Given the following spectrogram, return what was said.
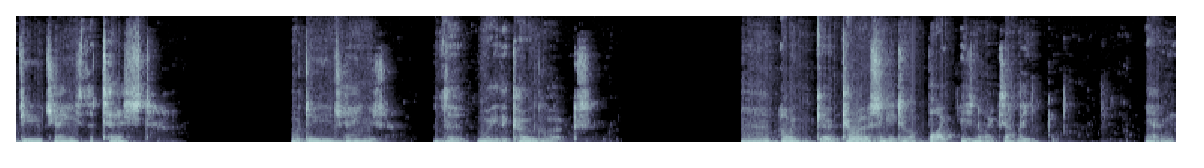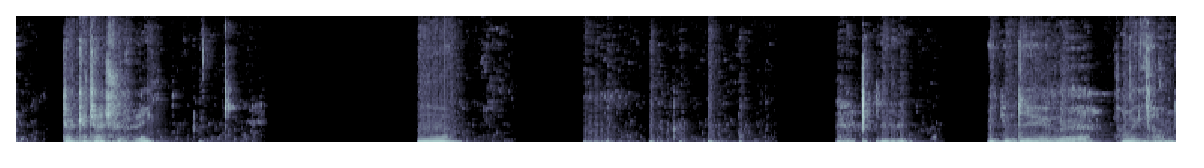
do you change the test, or do you change the way the code works? Uh, I mean, coercing it to a byte is not exactly, you know, a catastrophe. Uh, uh, uh, we can do uh, Python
